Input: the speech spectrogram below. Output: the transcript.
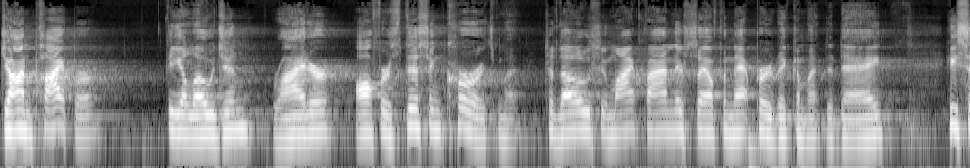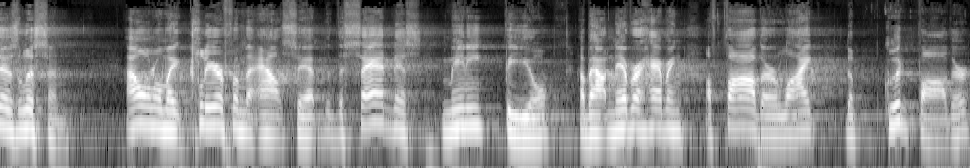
John Piper, theologian, writer, offers this encouragement to those who might find themselves in that predicament today. He says, Listen, I want to make clear from the outset that the sadness many feel about never having a father like the good father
